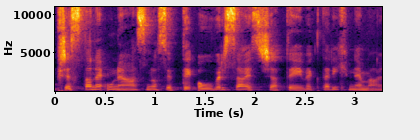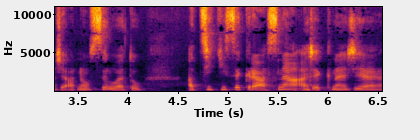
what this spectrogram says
přestane u nás nosit ty oversized šaty, ve kterých nemá žádnou siluetu a cítí se krásná a řekne, že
